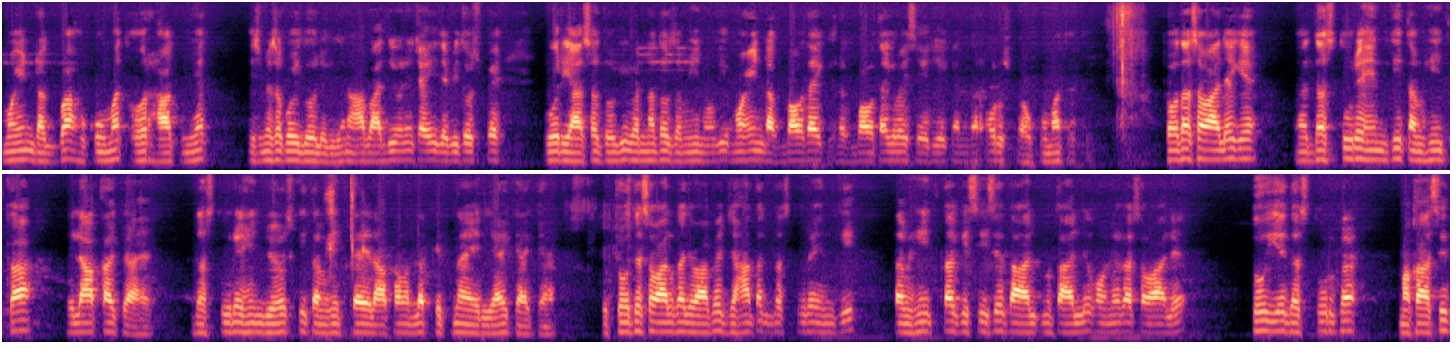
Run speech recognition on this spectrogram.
मोइन रकबा हुकूमत और हाकमियत। इसमें से कोई दो लिख देना। आबादी होनी चाहिए, जब तो उस पर वो रियासत होगी, वरना तो ज़मीन होगी। मोइन रकबा होता है, रकबा होता है कि भाई इस एरिए के अंदर और उस पर हुकूमत होती है। चौदह सवाल है कि दस्तूर हिंद की तमहीद का इलाका क्या है? दस्तूर हिंद जो है, उसकी तमहीद का इलाका मतलब कितना एरिया है क्या क्या है? तो चौथे सवाल का जवाब है, जहाँ तक दस्तूर हिंद की तमहीद का किसी से मुतल होने का सवाल है तो ये दस्तूर का मकासद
